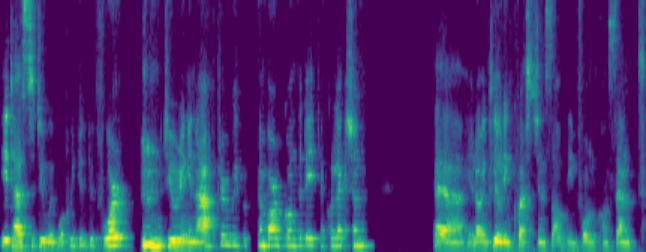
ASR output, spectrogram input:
It has to do with what we do before, during, and after we embark on the data collection, uh, you know, including questions of informed consent,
